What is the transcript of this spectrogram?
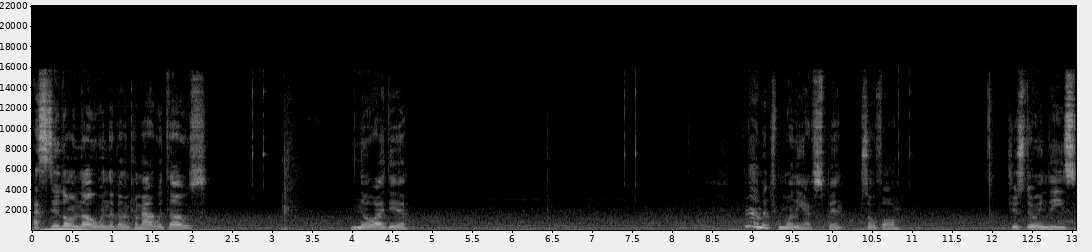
I still don't know when they're going to come out with those. No idea. not how much money I've spent so far. Just doing these.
